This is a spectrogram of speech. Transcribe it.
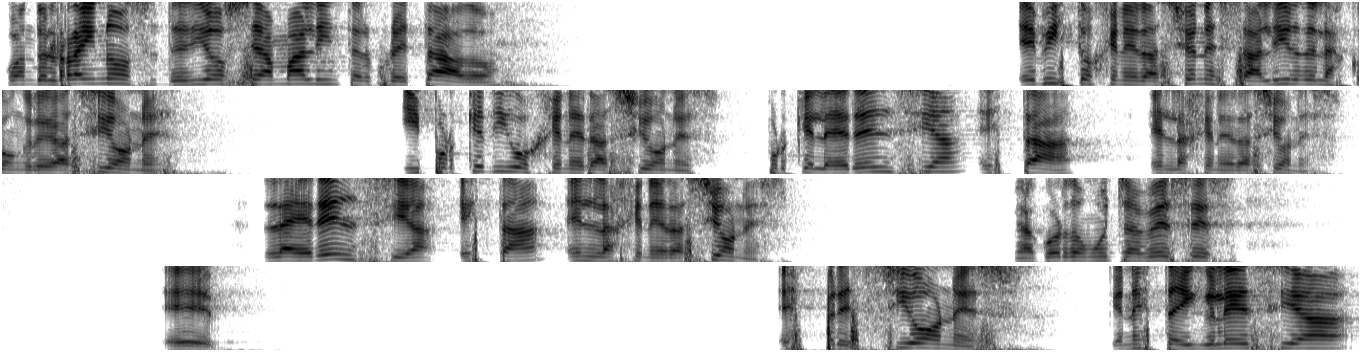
cuando el reino de Dios sea mal interpretado, he visto generaciones salir de las congregaciones. ¿Y por qué digo generaciones? Porque la herencia está en las generaciones. La herencia está en las generaciones. Me acuerdo muchas veces eh, expresiones que en esta iglesia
